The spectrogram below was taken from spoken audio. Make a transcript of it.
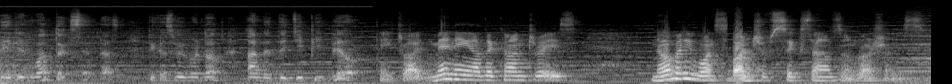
They didn't want to accept us because we were not under the DP bill. They tried many other countries. Nobody wants a bunch of 6,000 Russians.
